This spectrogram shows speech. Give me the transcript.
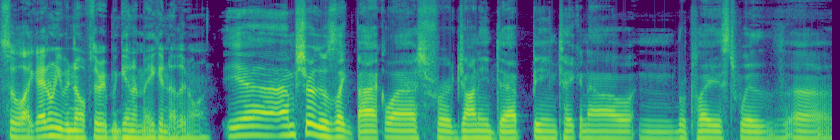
So like I don't even know if they're going to make another one. Yeah, I'm sure there was like backlash for Johnny Depp being taken out and replaced with uh,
